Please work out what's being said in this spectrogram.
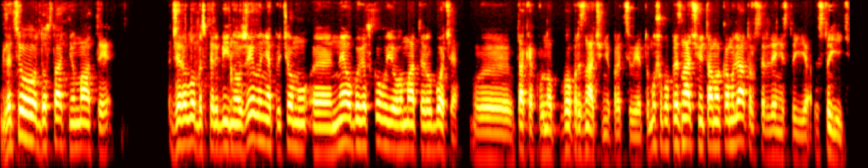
Для цього достатньо мати джерело безперебійного живлення, причому е, не обов'язково його мати робоче, так як воно по призначенню працює. Тому що по призначенню там акумулятор всередині стоїть.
